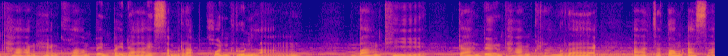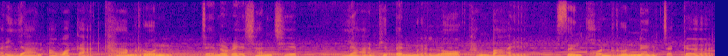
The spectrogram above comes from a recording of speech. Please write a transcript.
ำทางแห่งความเป็นไปได้สำหรับคนรุ่นหลัง บางทีการเดินทางครั้งแรก อาจจะต้องอาศัยยานอวกาศข้ามรุ่น Generation Ship ยานที่เป็นเหมือนโลกทั้งใบ ซึ่งคนรุ่นหนึ่งจะเกิด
